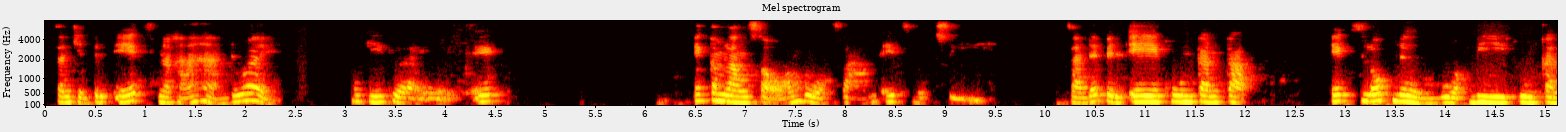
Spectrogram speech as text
อาจารย์เขียนเป็น x นะคะ หารด้วย เมื่อกี้คืออะไรเอ่ย x x กำลังสองบวกสาม x บวกสี่อาจารย์ได้เป็น a คูณกันกับ x ลบหนึ่งบวก b คูณกัน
